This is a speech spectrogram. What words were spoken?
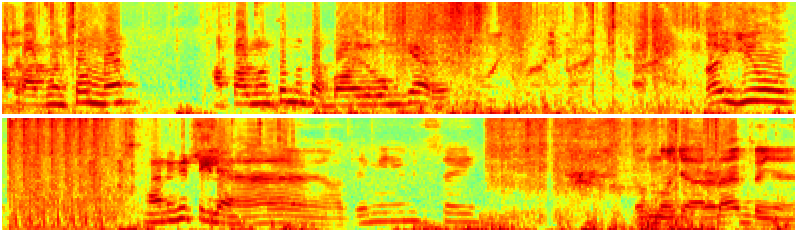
അപ്പാർട്ട്മെന്റ്സ് ഒന്ന് അപ്പാർട്ട്മെന്റ്സ് ഒന്ന് ബോയിലർ റൂം കയറ് അയ്യോ. അങ്ങനെ ചരടായിട്ട് ഞാൻ.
